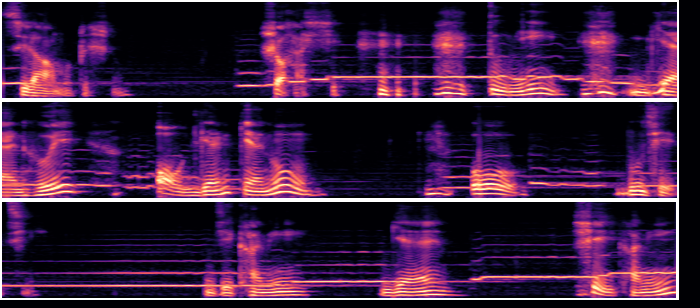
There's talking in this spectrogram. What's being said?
শ্রীরামকৃষ্ণ সহাস্যে তুমি জ্ঞান হয়ে অজ্ঞান কেন? ও বুঝেছি। যেখানে জ্ঞান, সেইখানে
